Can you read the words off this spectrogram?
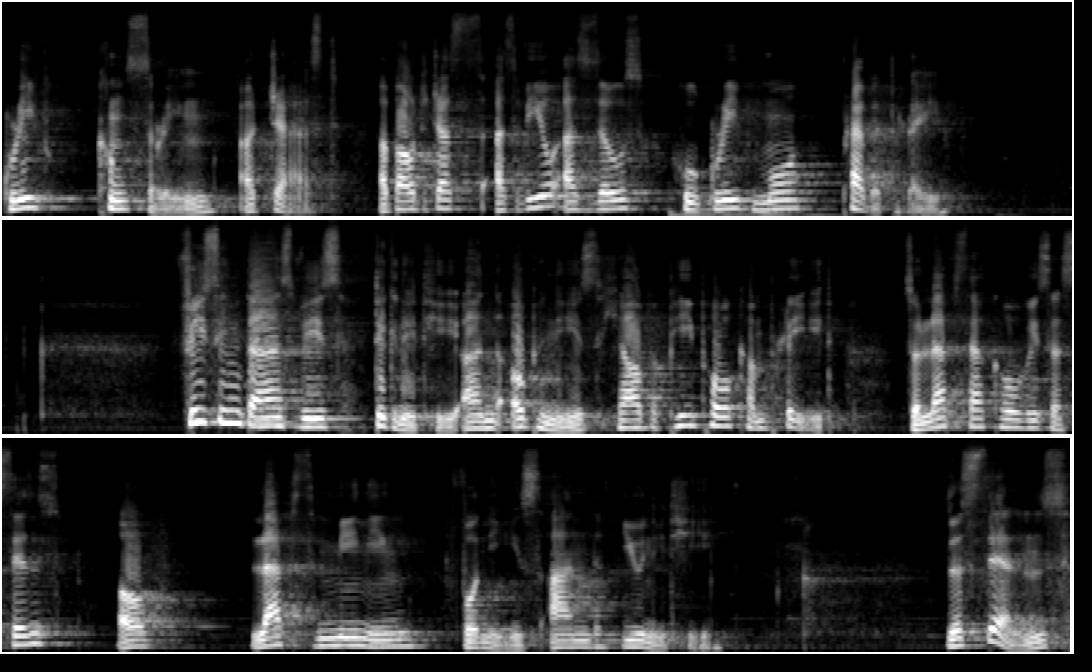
grief counseling are just about just as well as those who grieve more privately. Facing death with dignity and openness help people complete the life cycle with a sense of life's meaningfulness and unity. The sense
